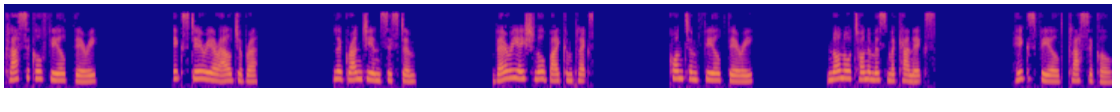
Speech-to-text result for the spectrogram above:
Classical field theory. Exterior algebra. Lagrangian system. Variational bicomplex. Quantum field theory Non-autonomous mechanics. Higgs field classical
